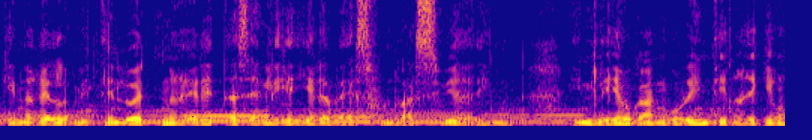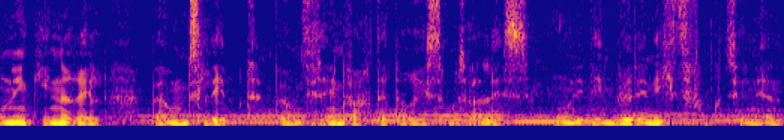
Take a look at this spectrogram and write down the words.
generell mit den Leuten redet, dass eigentlich jeder weiß, von was wir in, in Leogang oder in den Regionen generell bei uns lebt. Bei uns ist einfach der Tourismus alles. Ohne den würde nichts funktionieren.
